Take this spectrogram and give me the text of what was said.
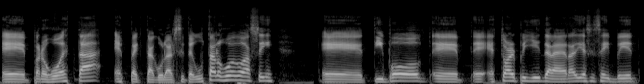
Eh, pero el juego está espectacular. Si te gustan los juegos así, eh, tipo eh, eh, estos RPG de la era 16-bit,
